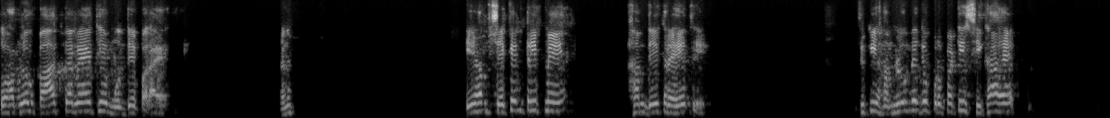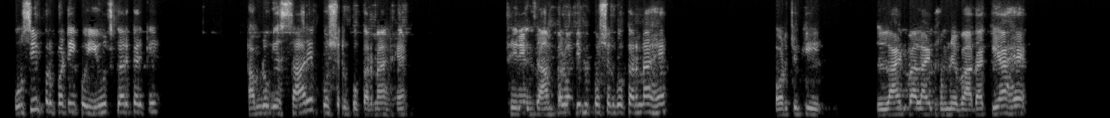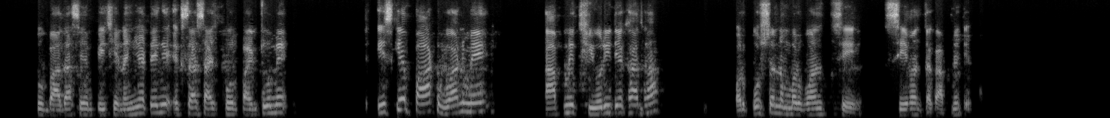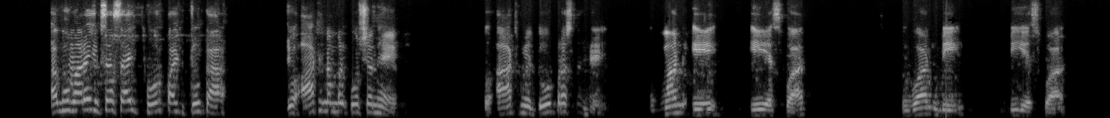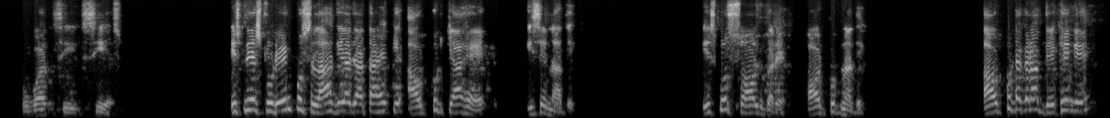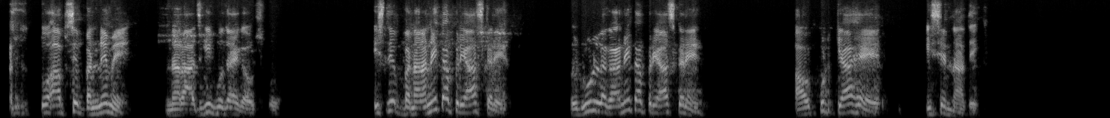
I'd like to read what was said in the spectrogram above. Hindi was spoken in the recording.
तो हम लोग बात कर रहे थे मुद्दे पर आए। है ना? ये हम सेकेंड ट्रिप में हम देख रहे थे। क्योंकि हम लोग ने जो प्रॉपर्टी सीखा है, उसी प्रॉपर्टी को यूज़ कर करके हम लोग ये सारे क्वेश्चन को करना है। फिर एग्ज़ाम्पल वाली भी क्वेश्चन को करना है। और चूँकि लाइन बाय लाइन हमने वादा किया है तो वादा से हम पीछे नहीं हटेंगे। एक्सरसाइज 4.2 में इसके पार्ट वन में आपने थ्योरी देखा था और क्वेश्चन नंबर वन से सेवन तक आपने देखा। अब हमारे एक्सरसाइज 4.2 का जो आठ नंबर क्वेश्चन है तो आठ में दो प्रश्न हैं। One A A square one B B square one C C square इसलिए स्टूडेंट को सलाह दिया जाता है कि आउटपुट क्या है, इसे ना देखें। इसको सॉल्व करें आउटपुट ना देखें। आउटपुट अगर आप देखेंगे तो आपसे बनने में नाराज़गी हो जाएगा उसको। इसलिए बनाने का प्रयास करें रूल लगाने का प्रयास करें आउटपुट क्या है, इसे ना देखें।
